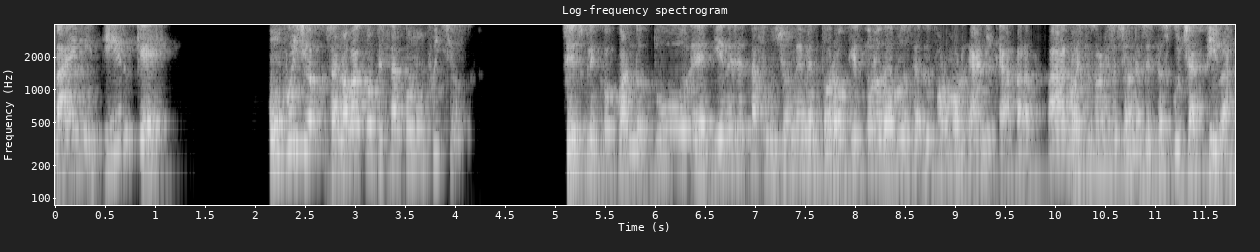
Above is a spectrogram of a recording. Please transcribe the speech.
va a emitir que un juicio, o sea, no va a contestar con un juicio. ¿Sí explico? Cuando tú eh, tienes esta función de mentoró, que esto lo debemos hacer de forma orgánica para nuestras organizaciones, esta escucha activa,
